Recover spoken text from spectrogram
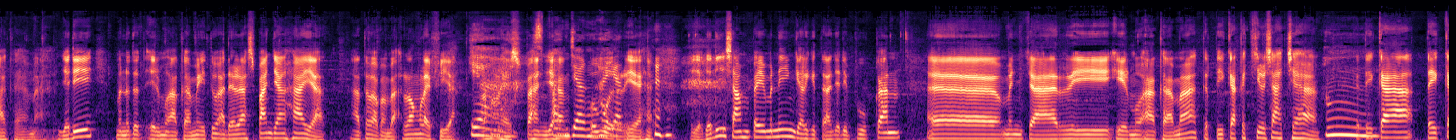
agama. Jadi menuntut ilmu agama itu adalah sepanjang hayat atau apa Mbak long life ya, ya long life sepanjang, sepanjang umur hayat. ya. ya. Jadi sampai meninggal kita. Jadi bukan eh, mencari ilmu agama ketika kecil saja, hmm. ketika TK,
